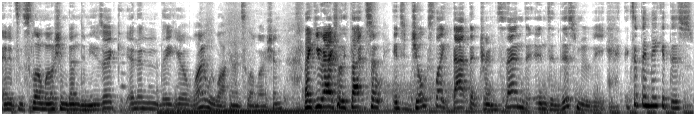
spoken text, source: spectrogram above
and it's in slow motion done to music, and then they go, "Why are we walking in slow motion?" Like you actually thought. So it's jokes like that that transcend into this movie, except they make it this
